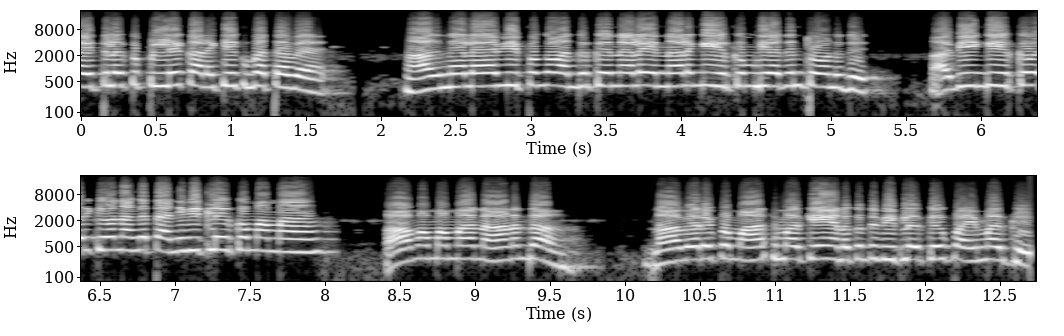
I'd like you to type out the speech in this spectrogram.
வயித்துல இருக்க பிள்ளை கலக்கிக்க பார்த்தாவ. அதனால அவி இப்ப இங்க வந்திருக்கிறதுனால என்னால இங்க இருக்க முடியாதுன்னு தோணுது. அவி இங்க இருக்க வரைக்கும் நாங்க தனி வீட்ல இருக்கோம் மாமா. ஆமா மாமா நானும் தான். நான் வேற இப்ப மாசமா இருக்கேன் எனக்கு வந்து வீட்டுல இருக்க பயமா இருக்கு.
